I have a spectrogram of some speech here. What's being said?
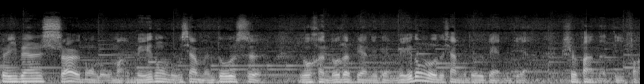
这一边十二栋楼嘛，每一栋楼下面都是有很多的便利店，每一栋楼的下面都有便利店，吃饭的地方。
